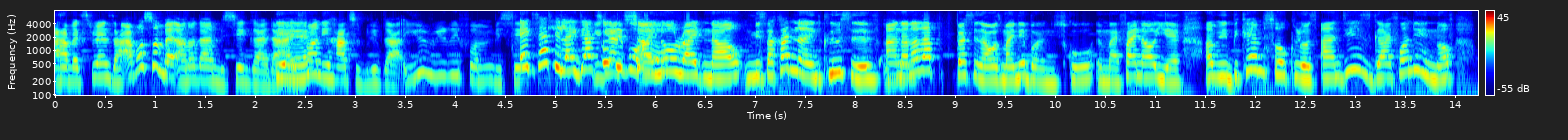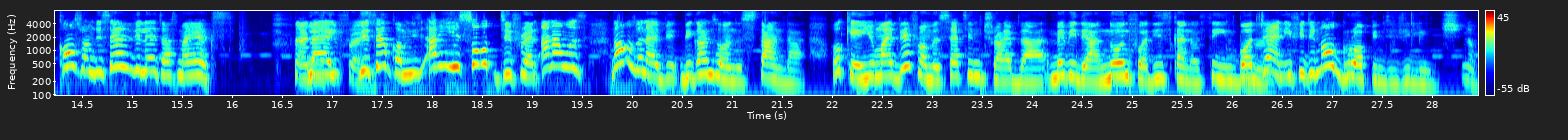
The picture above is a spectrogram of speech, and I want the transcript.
I have experienced that. I've also met another Mbise guy that I found it hard to believe that you really from Mbise. Exactly, like there are You two people I know right now, Mr. Cardinal inclusive, and Mhm. another person that was my neighbor in school in my final year, and we became so close. And this guy, funny enough, comes from the same village as my ex, and like the same community, and he's so different. And I was that was when I be- began to understand that okay, you might be from a certain tribe that maybe they are known for this kind of thing, but Mhm. then if you did not grow up in the village, No.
